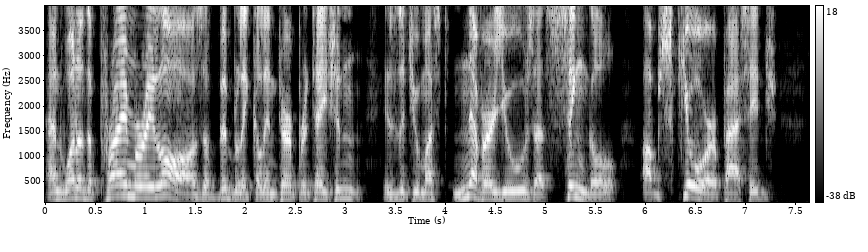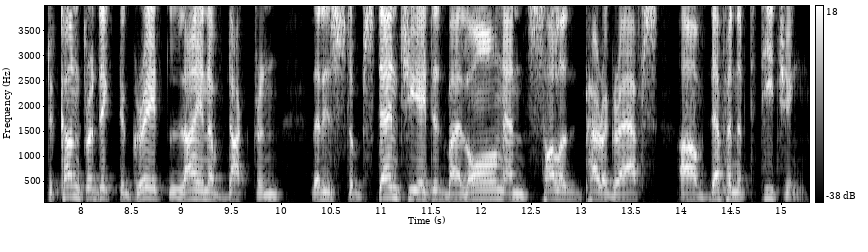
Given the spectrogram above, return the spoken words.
And one of the primary laws of biblical interpretation is that you must never use a single, obscure passage to contradict a great line of doctrine that is substantiated by long and solid paragraphs of definite teaching.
